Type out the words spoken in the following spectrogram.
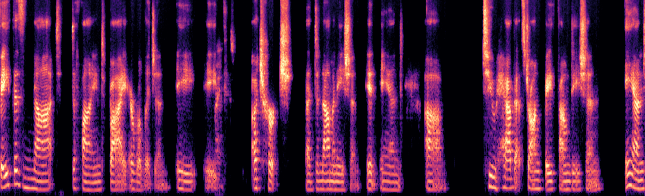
faith is not defined by a religion, a a right. a church, a denomination. It and um, to have that strong faith foundation and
